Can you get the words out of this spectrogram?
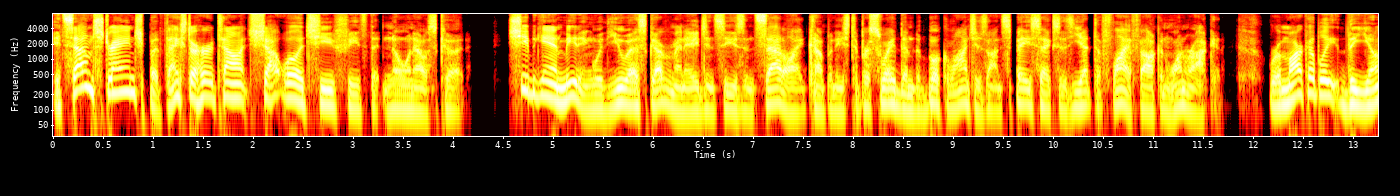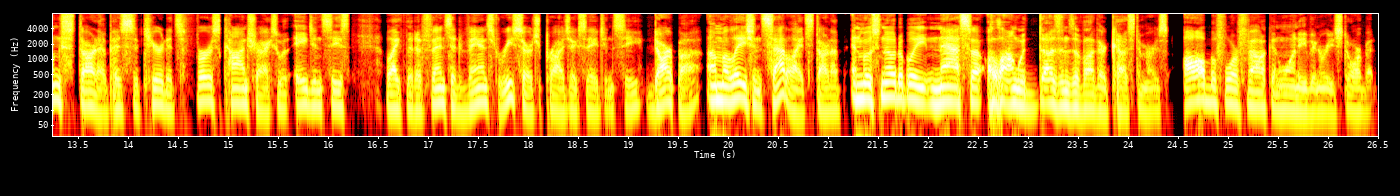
It sounds strange, but thanks to her talent, Shotwell achieved feats that no one else could. She began meeting with U.S. government agencies and satellite companies to persuade them to book launches on SpaceX's yet to fly Falcon 1 rocket. Remarkably, the young startup has secured its first contracts with agencies like the Defense Advanced Research Projects Agency, DARPA, a Malaysian satellite startup, and most notably NASA, along with dozens of other customers, all before Falcon 1 even reached orbit.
